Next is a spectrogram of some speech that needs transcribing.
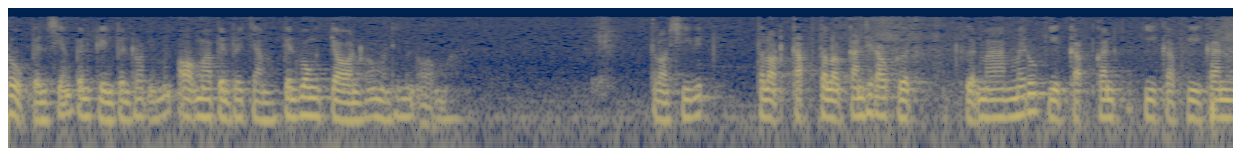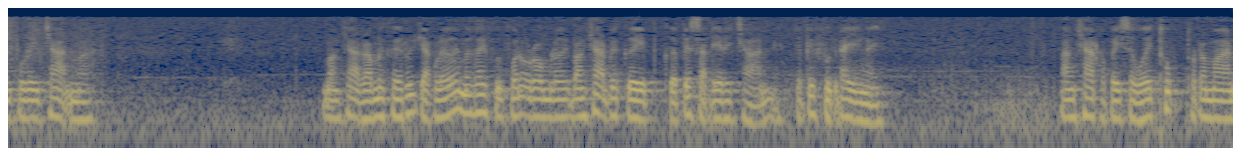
รูปเป็นเสียงเป็นกลิ่นเป็นรสมันออกมาเป็นประจำ เป็นวงจรของมันที่มันออกมา ตลอดชีวิต ตลอดกับตลอดการที่เราเกิดเกิดมาไม่รู้กี่กับกันกี่กับกี่กันปุริชาติมา บางชาติเราไม่เคยรู้จักเลย ไม่เคยฝึกฝนอารมณ์เลย บางชาติไปเกิดเกิดเป็นสัตว์เดรัจฉาน จะไปฝึกได้ยังไง บางชาติก็ไปเสวยทุกข์ทรมาน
